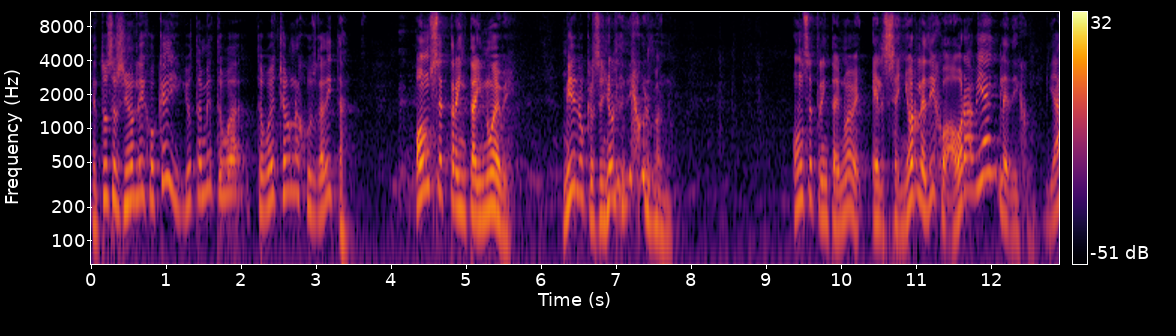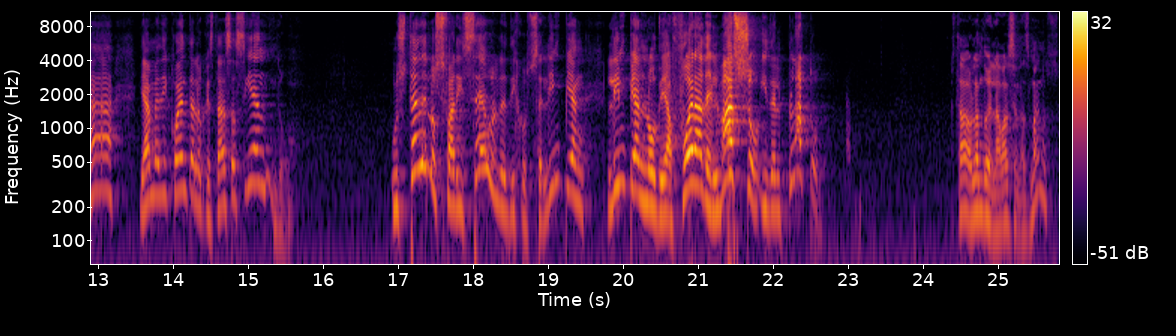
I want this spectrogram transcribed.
entonces el Señor le dijo, ok, yo también te voy a, te voy a echar una juzgadita. 11.39. Mire lo que el Señor le dijo, hermano. 11:39. El Señor le dijo, ahora bien, le dijo, ya, ya me di cuenta de lo que estás haciendo. Ustedes los fariseos, le dijo, se limpian, limpian lo de afuera del vaso y del plato. Estaba hablando de lavarse las manos.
